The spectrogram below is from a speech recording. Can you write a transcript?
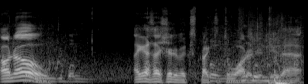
Oh no! I guess I should have expected the water to do that.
